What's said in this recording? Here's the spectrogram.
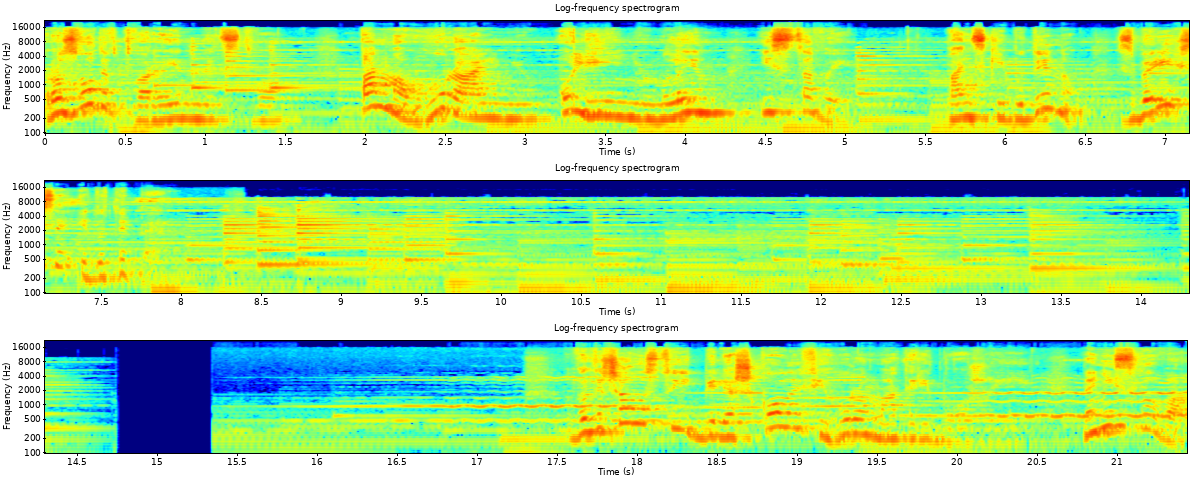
розводив тваринництво. Пан мав гуральню, олійню, млин і стави. Панський будинок зберігся і дотепер. Величаво стоїть біля школи фігура Матері Божої. На ній слова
